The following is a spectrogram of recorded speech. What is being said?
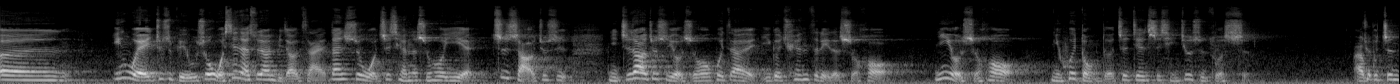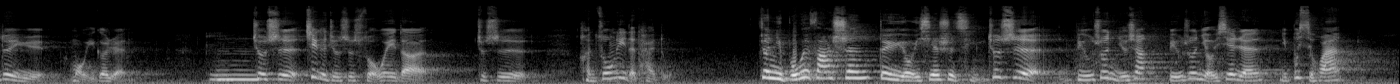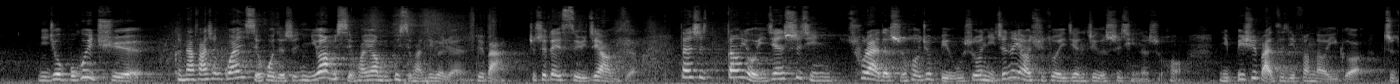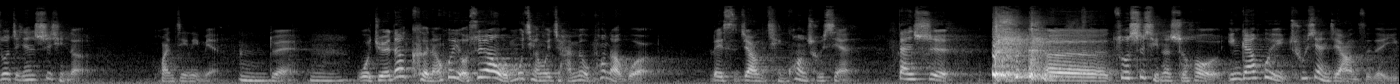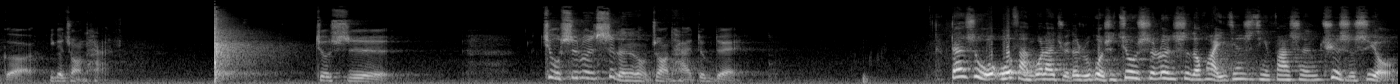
嗯，因为就是比如说，我现在虽然比较宅，但是我之前的时候也至少就是你知道，就是有时候会在一个圈子里的时候，你有时候你会懂得这件事情就是做事，而不针对于某一个人。嗯，就是这个就是所谓的就是很中立的态度。就你不会发声，对于有一些事情，就是比如说，你就像比如说有一些人你不喜欢，你就不会去跟他发生关系，或者是你要么喜欢，要么不喜欢这个人，对吧？就是类似于这样子。但是当有一件事情出来的时候，就比如说你真的要去做一件这个事情的时候，你必须把自己放到一个只做这件事情的环境里面。嗯，对，嗯，我觉得可能会有，虽然我目前为止还没有碰到过类似这样的情况出现，但是，呃，做事情的时候应该会出现这样子的一个一个状态，就是就事论事的那种状态，对不对？但是我我反过来觉得，如果是就事论事的话，一件事情发生，确实是有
